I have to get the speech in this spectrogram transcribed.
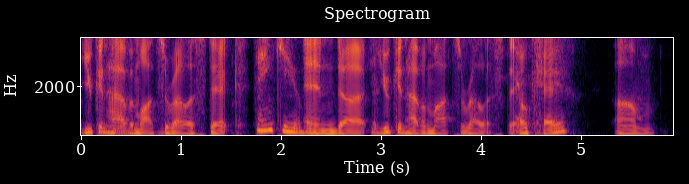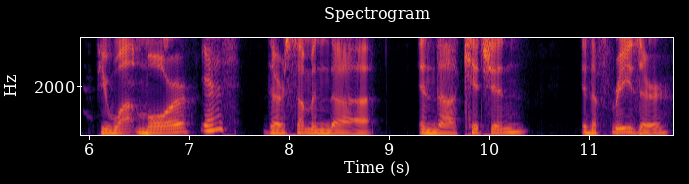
you can have a mozzarella stick, Thank you. and uh, you can have a mozzarella stick. Okay. Um, if you want more, Yes. there's some in the in the kitchen, in the freezer.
